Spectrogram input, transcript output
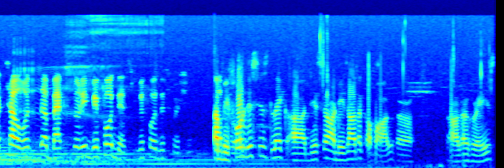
Acha, what's the backstory before this? Before this mission? Uh, before this is like uh, these are these are the Cabal. Uh, other race,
